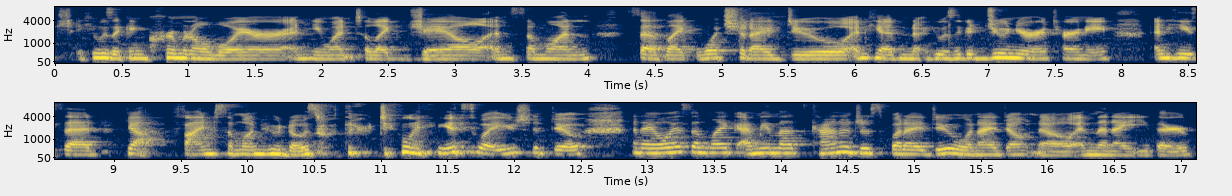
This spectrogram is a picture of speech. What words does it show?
he was like a criminal lawyer and he went to like jail and someone said like what should i do? And he had no, he was like a junior attorney and he said yeah find someone who knows what they're doing is what you should do. And i always am like i mean that's kind of just what i do when i don't know and then i either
